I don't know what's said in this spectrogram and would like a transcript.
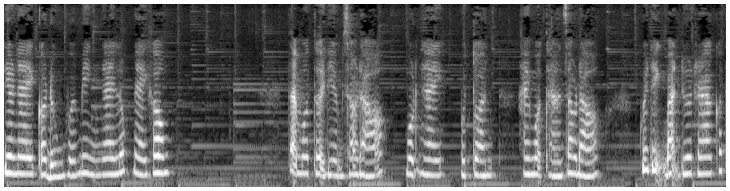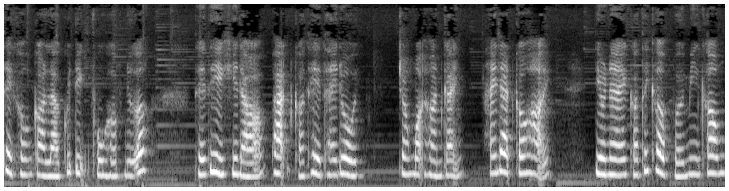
Điều này có đúng với mình ngay lúc này không? Tại một thời điểm sau đó, một ngày, một tuần hay một tháng sau đó, quyết định bạn đưa ra có thể không còn là quyết định phù hợp nữa. Thế thì khi đó, bạn có thể thay đổi trong mọi hoàn cảnh. Hãy đặt câu hỏi, điều này có thích hợp với mình không?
